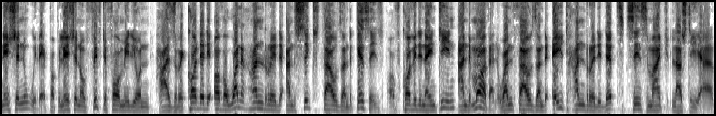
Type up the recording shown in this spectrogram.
nation with a population of 54 million has recorded over 106,000 cases of COVID-19 and more than 1,800 deaths since March last year.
